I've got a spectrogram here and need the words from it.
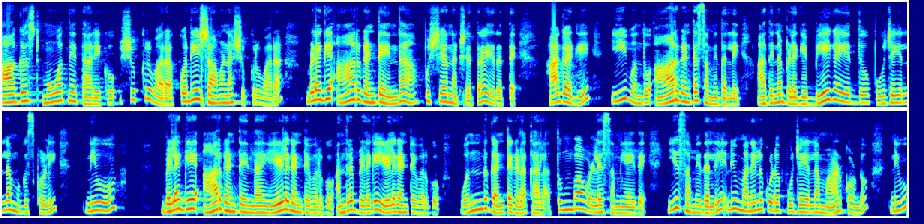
ಆಗಸ್ಟ್ ಮೂವತ್ತನೇ ತಾರೀಕು ಶುಕ್ರವಾರ, ಕೊನೆ ಶ್ರಾವಣ ಶುಕ್ರವಾರ ಬೆಳಗ್ಗೆ ಆರು ಗಂಟೆಯಿಂದ ಪುಷ್ಯ ನಕ್ಷತ್ರ ಇರುತ್ತೆ. ಹಾಗಾಗಿ ಈ ಒಂದು ಆರು ಗಂಟೆ ಸಮಯದಲ್ಲಿ ಆ ದಿನ ಬೆಳಗ್ಗೆ ಬೇಗ ಎದ್ದು ಪೂಜೆ ಎಲ್ಲ ಮುಗಿಸ್ಕೊಳ್ಳಿ. ನೀವು ಬೆಳಗ್ಗೆ ಆರು ಗಂಟೆಯಿಂದ ಏಳು ಗಂಟೆವರೆಗೂ, ಅಂದರೆ ಬೆಳಗ್ಗೆ ಏಳು ಗಂಟೆವರೆಗೂ ಒಂದು ಗಂಟೆಗಳ ಕಾಲ ತುಂಬ ಒಳ್ಳೆ ಸಮಯ ಇದೆ. ಈ ಸಮಯದಲ್ಲಿ ನೀವು ಮನೇಲೂ ಕೂಡ ಪೂಜೆ ಎಲ್ಲ ಮಾಡಿಕೊಂಡು ನೀವು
